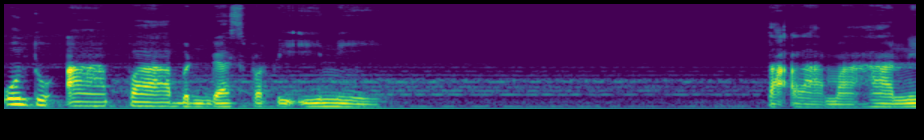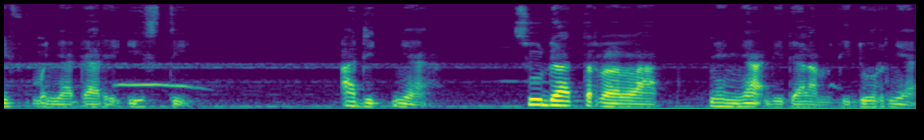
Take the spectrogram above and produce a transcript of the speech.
untuk apa benda seperti ini? Tak lama Hanif menyadari Isti, adiknya sudah terlelap nyenyak di dalam tidurnya.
